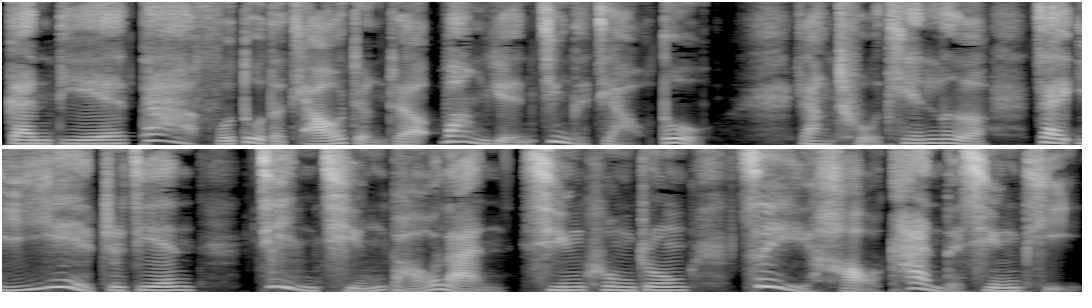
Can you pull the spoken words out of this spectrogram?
干爹大幅度地调整着望远镜的角度，让楚天乐在一夜之间尽情饱览星空中最好看的星体。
